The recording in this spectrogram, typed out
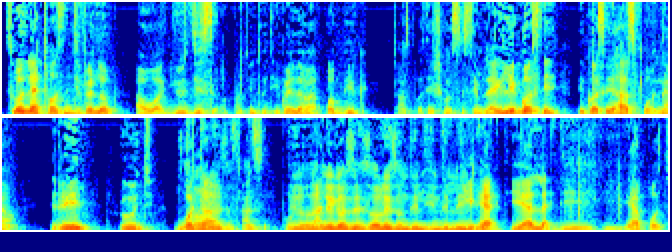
So let us develop our, use this opportunity to develop our public transportation system. Like Lagos State, Lagos State has for now rail, road, water, transport. You know, Lagos is always on the, in the lead. The, air, the, air, the, the airport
